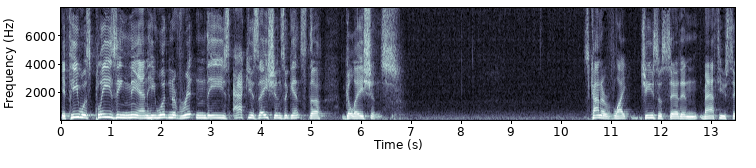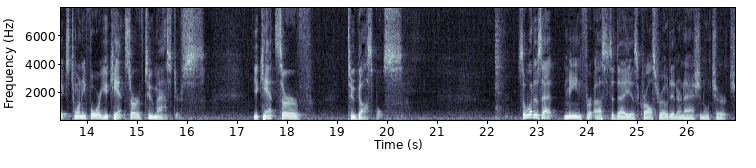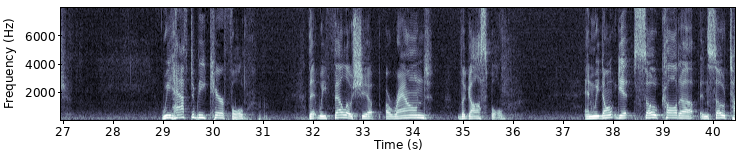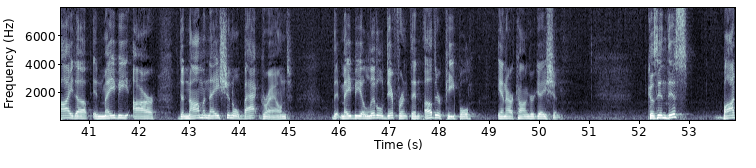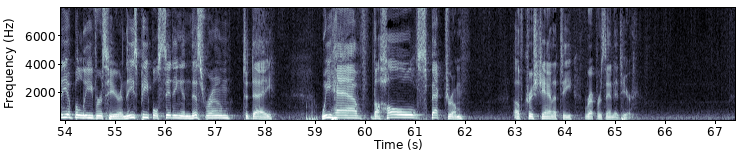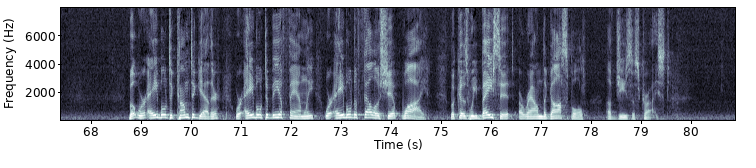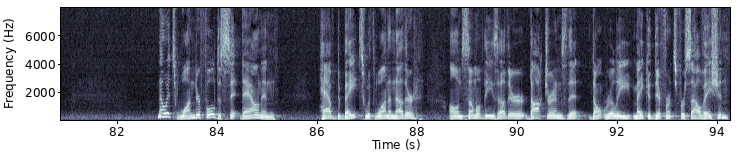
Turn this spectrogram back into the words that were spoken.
if he was pleasing men, he wouldn't have written these accusations against the Galatians. It's kind of like Jesus said in Matthew 6 24, you can't serve two masters. You can't serve two gospels. So, what does that mean for us today as Crossroad International Church? We have to be careful that we fellowship around the gospel and we don't get so caught up and so tied up in maybe our denominational background that may be a little different than other people in our congregation. Because in this body of believers here, and these people sitting in this room today, we have the whole spectrum of Christianity represented here. but we're able to come together. We're able to be a family. We're able to fellowship. Why? Because we base it around the gospel of Jesus Christ. Now, it's wonderful to sit down and have debates with one another on some of these other doctrines that don't really make a difference for salvation.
